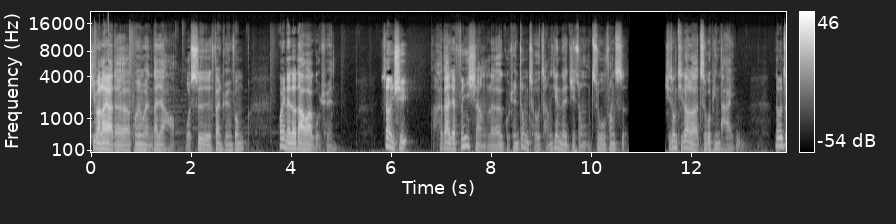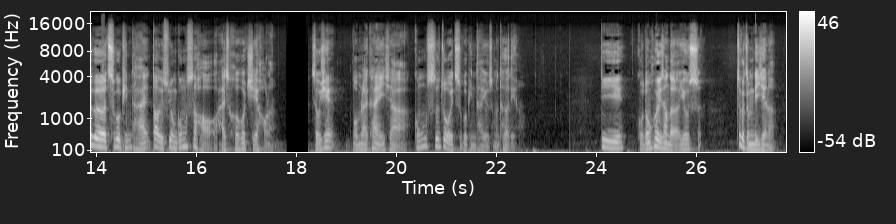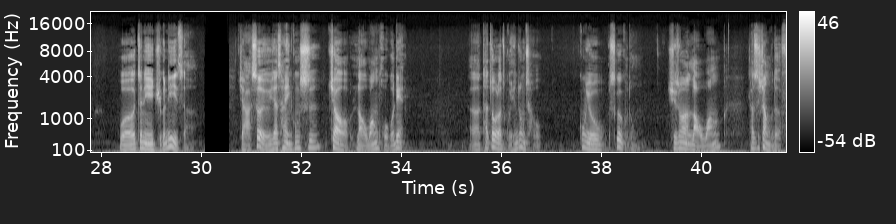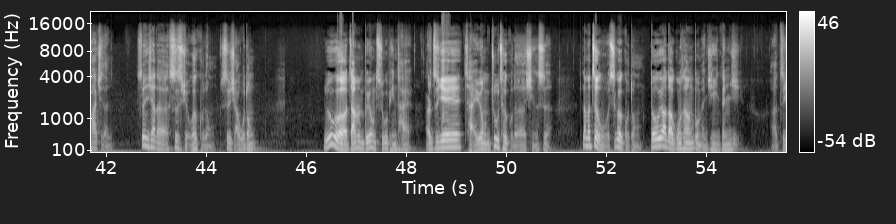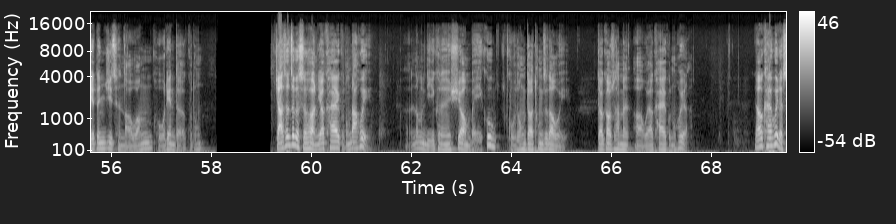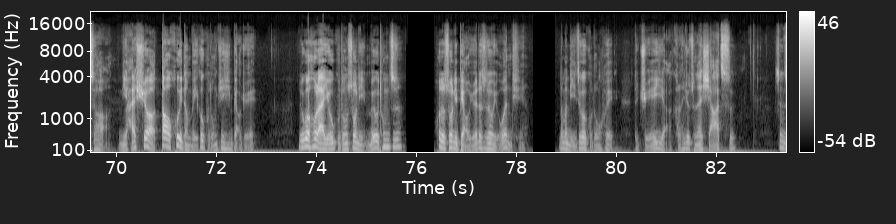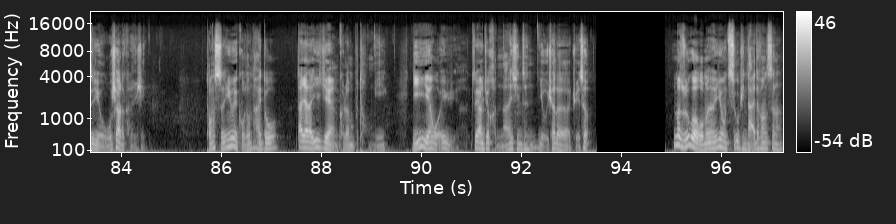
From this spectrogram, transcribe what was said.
喜马拉雅的朋友们，大家好，我是范全峰，欢迎来到大话股权。上一期和大家分享了股权众筹常见的几种持股方式，其中提到了持股平台。那么这个持股平台到底是用公司好还是合伙企业好呢？首先，我们来看一下公司作为持股平台有什么特点啊？第一，股东会上的优势，这个怎么理解呢？我这里举个例子啊。假设有一家餐饮公司叫老王火锅店，呃，他做了股权众筹，共有五十个股东，其中啊，老王他是项目的发起人，剩下的四十九个股东是小股东。如果咱们不用持股平台，而直接采用注册股的形式，那么这五十个股东都要到工商部门进行登记，啊，直接登记成老王火锅店的股东。假设这个时候你要开股东大会，呃，那么你可能需要每个股东都要通知到位，都要告诉他们啊，我要开股东会了。然后开会的时候，你还需要到会的每个股东进行表决。如果后来有股东说你没有通知，或者说你表决的时候有问题，那么你这个股东会的决议啊，可能就存在瑕疵，甚至有无效的可能性。同时，因为股东太多。大家的意见可能不同一，你一言我一语，这样就很难形成有效的决策。那么，如果我们用持股平台的方式呢？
